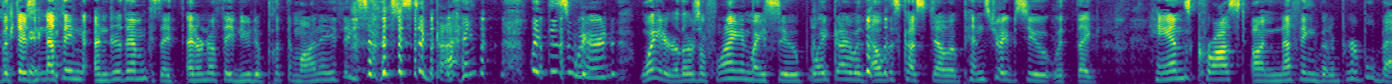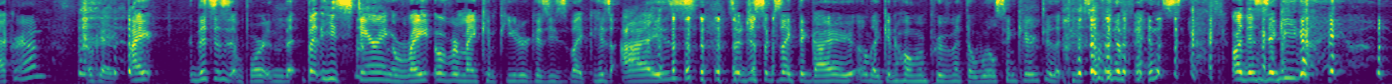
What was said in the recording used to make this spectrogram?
but there's nothing under them because I, I don't know if they knew to put them on anything. So it's just a guy, like this weird waiter. There's a fly in my soup. White guy with Elvis Costello pinstripe suit with like hands crossed on nothing but a purple background. Okay, I this is important. But he's staring right over my computer because he's like his eyes. so it just looks like the guy like in Home Improvement, the Wilson character that peeks over the fence, or the Ziggy guy.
